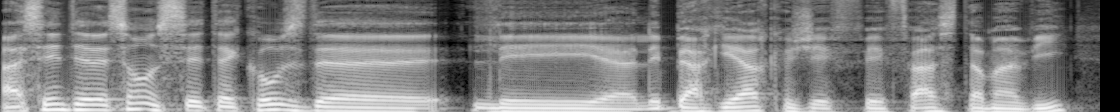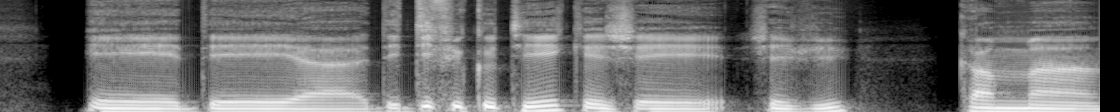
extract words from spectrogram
Ah, c'est intéressant. C'est à cause de les, euh, les barrières que j'ai fait face dans ma vie et des, euh, des difficultés que j'ai j'ai vues. Comme euh,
